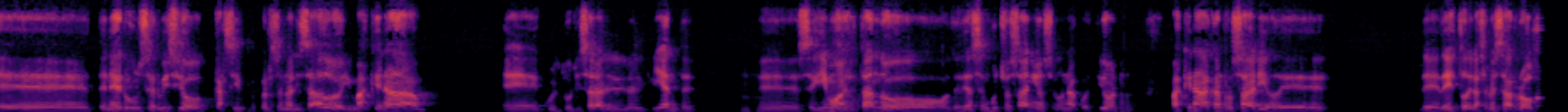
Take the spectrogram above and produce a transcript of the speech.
eh, tener un servicio casi personalizado y más que nada eh, culturizar al, cliente. Eh, seguimos estando desde hace muchos años en una cuestión, más que nada acá en Rosario, de, de, esto de la cerveza roja,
